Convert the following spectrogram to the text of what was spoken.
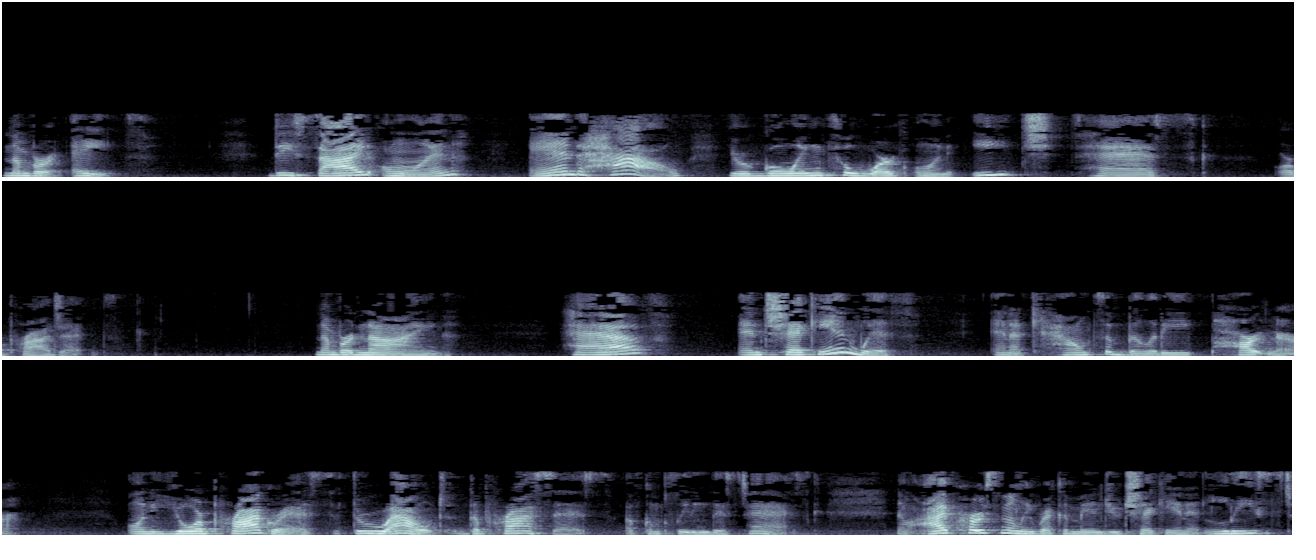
Number eight, decide on and how you're going to work on each task or project. Number nine, have and check in with an accountability partner on your progress throughout the process of completing this task. Now, I personally recommend you check in at least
